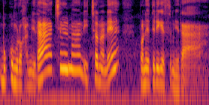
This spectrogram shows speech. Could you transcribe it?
묶음으로 갑니다. 72,000원에 보내드리겠습니다.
